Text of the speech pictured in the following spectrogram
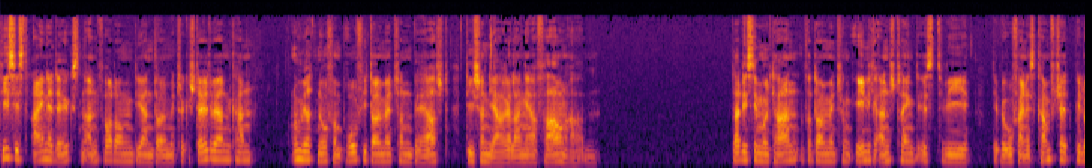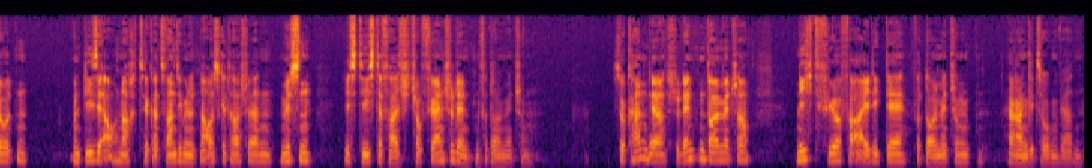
Dies ist eine der höchsten Anforderungen, die an Dolmetscher gestellt werden kann und wird nur von Profi-Dolmetschern beherrscht, die schon jahrelange Erfahrung haben. Da die Simultanverdolmetschung ähnlich anstrengend ist wie der Beruf eines Kampfjet-Piloten und diese auch nach ca. 20 Minuten ausgetauscht werden müssen, ist dies der falsche Job für eine Studentenverdolmetschung. So kann der Studentendolmetscher nicht für vereidigte Verdolmetschung herangezogen werden.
